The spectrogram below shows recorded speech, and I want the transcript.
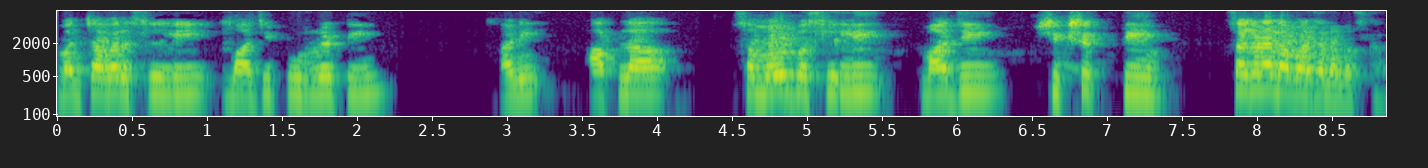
मंचावर असलेली माझी पूर्ण टीम आणि आपला समोर बसलेली माझी शिक्षक टीम सगळ्यांना माझा नमस्कार.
